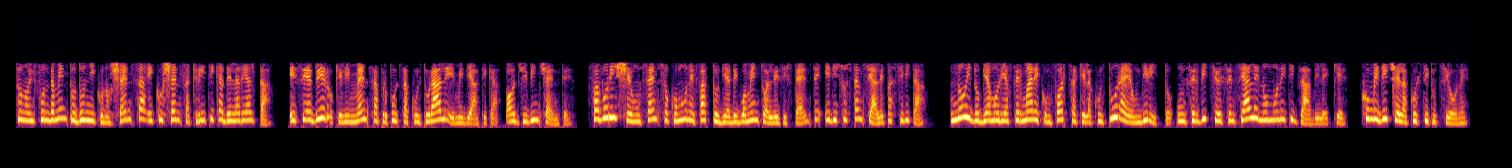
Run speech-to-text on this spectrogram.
sono il fondamento d'ogni conoscenza e coscienza critica della realtà, e se è vero che l'immensa proposta culturale e mediatica, oggi vincente, favorisce un senso comune fatto di adeguamento all'esistente e di sostanziale passività. Noi dobbiamo riaffermare con forza che la cultura è un diritto, un servizio essenziale non monetizzabile che, come dice la Costituzione,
